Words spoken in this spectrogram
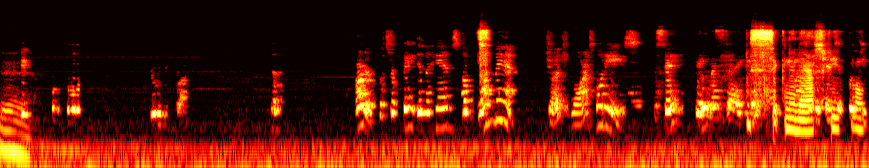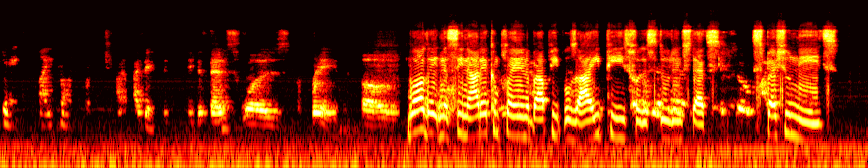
yeah. Puts her fate in the hands of one man, Judge Lawrence Moniz. Mistake? Big mistake. These sickening ass people. I think the the defense was afraid of Well, they see now they're complaining about people's IEPs for the students that's special needs.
